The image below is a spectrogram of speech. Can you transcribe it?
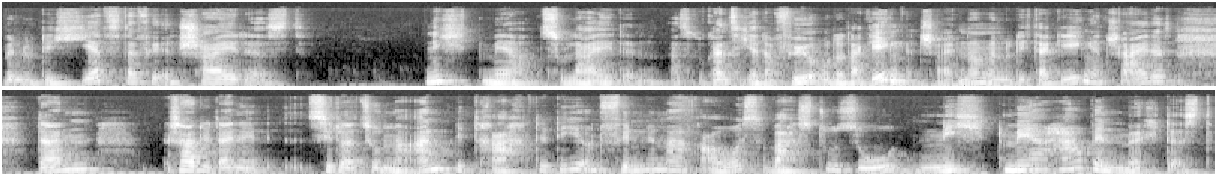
wenn du dich jetzt dafür entscheidest, nicht mehr zu leiden, also du kannst dich ja dafür oder dagegen entscheiden, ne? wenn du dich dagegen entscheidest, dann schau dir deine Situation mal an, betrachte die und finde mal raus, was du so nicht mehr haben möchtest.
